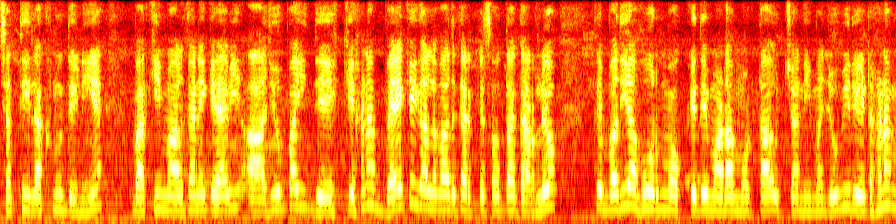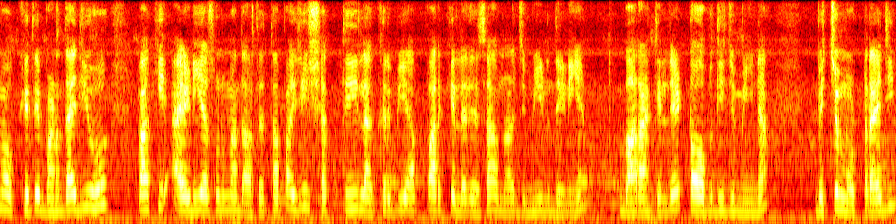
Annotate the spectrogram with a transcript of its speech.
36 ਲੱਖ ਨੂੰ ਦੇਣੀ ਹੈ। ਬਾਕੀ ਮਾਲਕਾਂ ਨੇ ਕਿਹਾ ਵੀ ਆ ਜਿਓ ਭਾਈ, ਦੇਖ ਕੇ ਹਨਾ ਬਹਿ ਕੇ ਗੱਲਬਾਤ ਕਰਕੇ ਸੌਦਾ ਕਰ ਲਿਓ। ਤੇ ਵਧੀਆ ਹੋਰ ਮੌਕੇ ਤੇ ਮਾੜਾ ਮੋਟਾ, ਉੱਚਾ ਨੀਵਾਂ ਜੋ ਵੀ ਰੇਟ ਹਨਾ, ਮੌਕੇ ਤੇ ਬਣਦਾ ਜੀ ਉਹ। ਬਾਕੀ ਆਈਡੀਆ ਤੁਹਾਨੂੰ ਮੈਂ ਦੱਸ ਦਿੱਤਾ ਭਾਈ ਜੀ 36 ਲੱਖ ਰੁਪਇਆ ਪਰ ਕਿੱਲੇ ਦੇ ਹਿਸਾਬ ਨਾਲ ਜ਼ਮੀਨ ਦੇਣੀ ਹੈ। 12 ਕਿੱਲੇ ਟੌਪ ਦੀ ਜ਼ਮੀਨ ਆ, ਵਿੱਚ ਮੋਟਰ ਹੈ ਜੀ।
